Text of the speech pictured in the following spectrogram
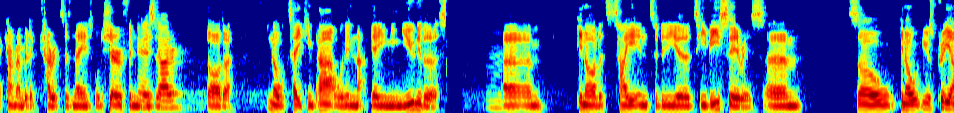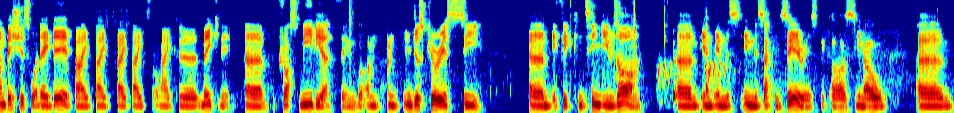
I can't remember the characters' names, but the sheriff and and his his uh, daughter. daughter, you know, taking part within that gaming universe Mm. um, in order to tie it into the uh, TV series. Um, so you know, it was pretty ambitious what they did by by by, by sort of like uh, making it um, a cross media thing. But I'm, I'm I'm just curious to see um, if it continues on um, in in this in the second series because you know. Um,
